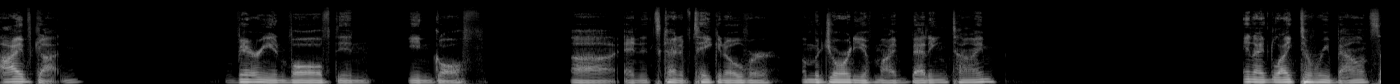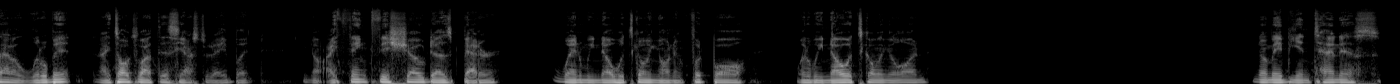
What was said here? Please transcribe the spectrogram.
I've gotten very involved in in golf, uh, and it's kind of taken over a majority of my betting time. And I'd like to rebalance that a little bit. And I talked about this yesterday, but you know, I think this show does better when we know what's going on in football, when we know what's going on. You know, maybe in tennis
